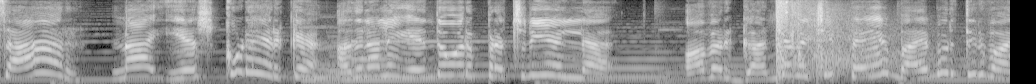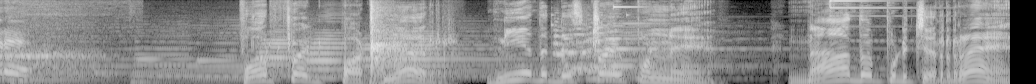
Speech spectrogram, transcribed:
சார் நான் யஷ் கூட இருக்கேன். அதனால எந்த ஒரு பிரச்சனையும் இல்ல. அவர் கன்னை வச்சு பேய பயமுறுத்திடுவாரு. பர்ஃபெக்ட் பார்ட்னர் நீ அதை டிஸ்ட்ராய் பண்ணு. நான் அதை பிடிச்சிடுறேன்.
